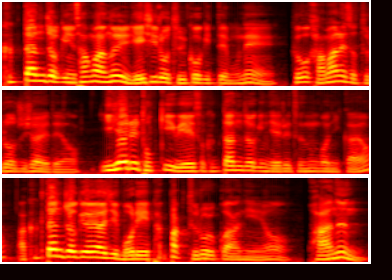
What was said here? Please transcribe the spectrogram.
극단적인 상황을 예시로 들 거기 때문에 그거 감안해서 들어주셔야 돼요. 이해를 돕기 위해서 극단적인 예를 드는 거니까요. 아, 극단적이어야지 머리에 팍팍 들어올 거 아니에요. 관은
